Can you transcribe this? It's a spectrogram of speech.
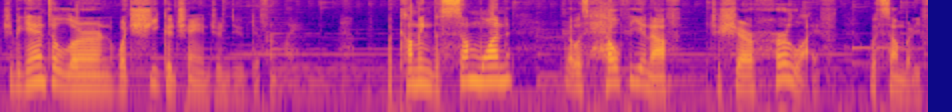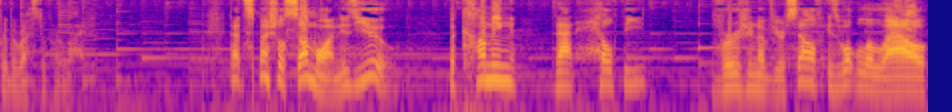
she began to learn what she could change and do differently, becoming the someone that was healthy enough to share her life with somebody for the rest of her life. That special someone is you. Becoming that healthy version of yourself is what will allow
